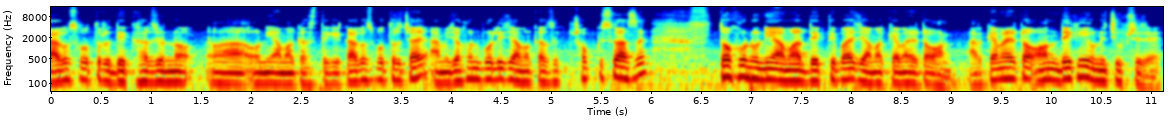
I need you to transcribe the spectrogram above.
কাগজপত্র দেখার জন্য উনি আমার কাছ থেকে কাগজপত্র চায়। আমি যখন বলি যে আমার কাছে সব কিছু আছে তখন উনি আমার দেখতে পায় যে আমার ক্যামেরাটা অন। আর ক্যামেরাটা অন দেখেই উনি চুপসে যায়।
